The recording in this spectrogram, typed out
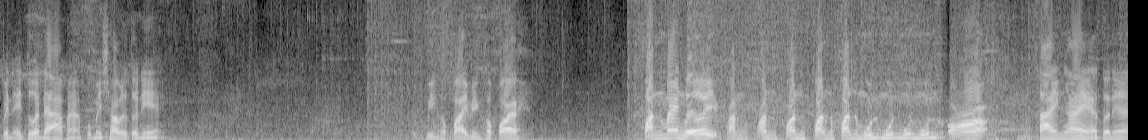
เป็นไอ้ตัวดาบฮะ ผมไม่ชอบเลยตัวนี้ วิ่งเข้าไปวิ่งเข้าไป ฟันแม่งเลย ฟันฟันฟันฟันฟันหมุนหมุนหมุนหมุนอ๋อตายง่ายอะตัวเนี้ย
